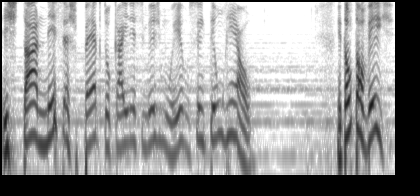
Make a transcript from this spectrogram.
estar nesse aspecto, cair nesse mesmo erro, sem ter um real. Então talvez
